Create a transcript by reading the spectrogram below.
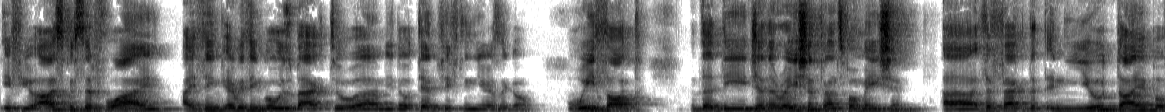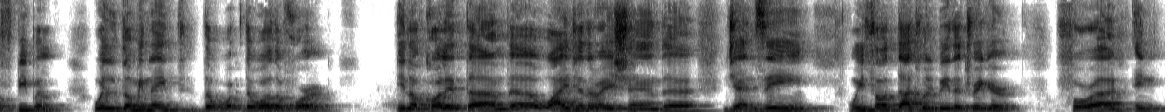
If you ask yourself why, I think everything goes back to um, you know 10, 15 years ago. We thought that the generation transformation, uh, the fact that a new type of people will dominate the, the world of work, you know, call it um, the Y generation, the Gen Z, we thought that will be the trigger for a, in,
